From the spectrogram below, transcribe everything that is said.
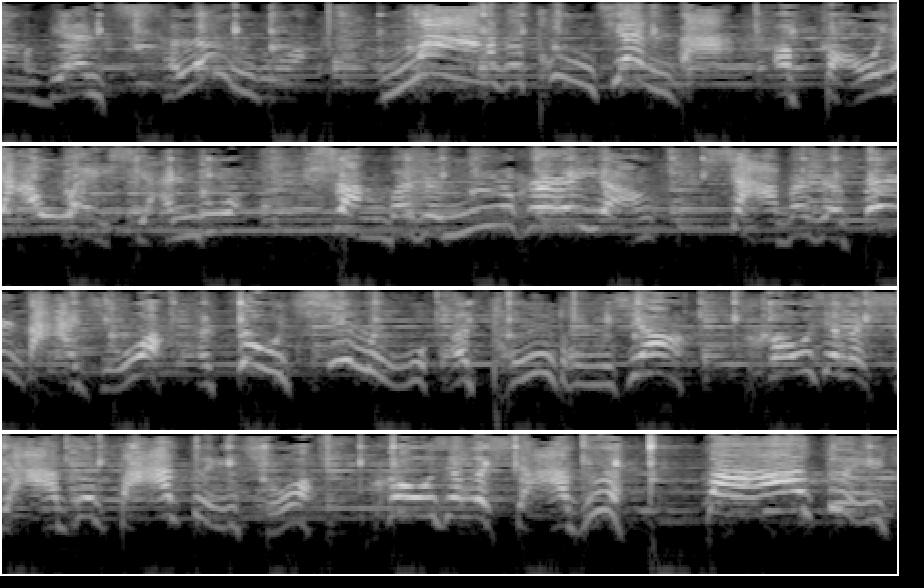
上边刺棱着，麻子铜钱大，龅牙外显着，上边是女孩样，下边是板大脚，走起路通通响，好像个瞎子八对桥，好像个瞎子八对桥。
